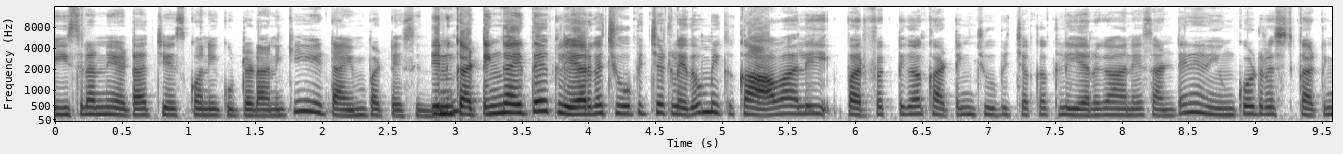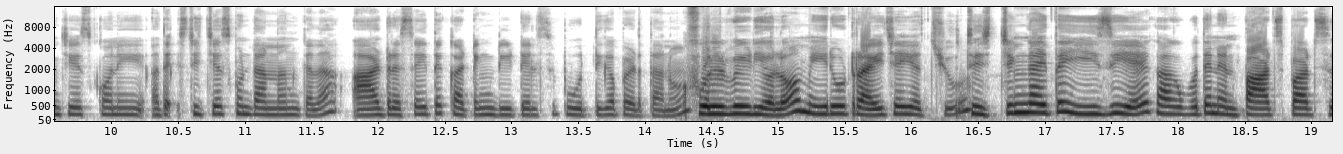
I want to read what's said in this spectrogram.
పీసులన్నీ అటాచ్ చేసుకొని కుట్టడానికి టైం పట్టేసింది. దీని కటింగ్ అయితే క్లియర్ క్లియర్గా చూపించట్లేదు. మీకు కావాలి పర్ఫెక్ట్గా కటింగ్ చూపించక క్లియర్గా అనేసి అంటే నేను ఇంకో డ్రెస్ కటింగ్ చేసుకొని అదే స్టిచ్ చేసుకుంటా అన్నాను కదా ఆ డ్రెస్ అయితే కటింగ్ డీటెయిల్స్ పూర్తిగా పెడతాను. ఫుల్ వీడియోలో మీరు ట్రై చేయొచ్చు. స్టిచ్చింగ్ అయితే ఈజీయే కాకపోతే నేను పార్ట్స్ పార్ట్స్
